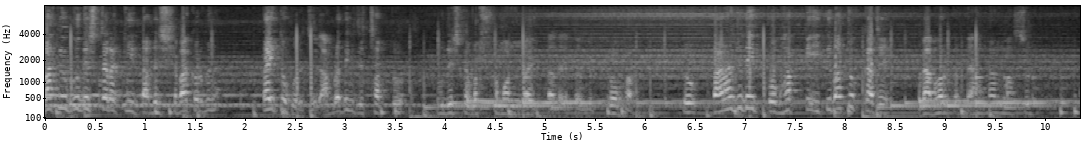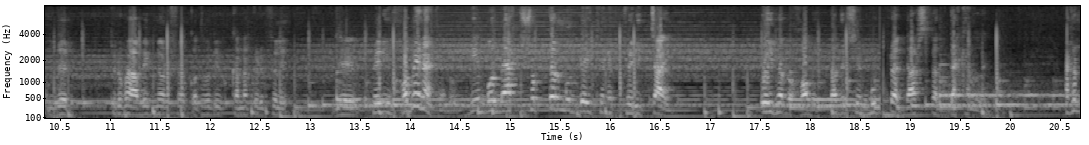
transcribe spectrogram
বাকি উপদেষ্টারা কি তাদের সেবা করবে না? তাই তো করেছে। আমরা দেখি যে ছাত্র উপদেষ্টা বা সমন্বয় তাদের তাদের প্রভাব। তো তারা যদি এই প্রভাবকে ইতিবাচক কাজে ব্যবহার করতে হান্নান মাসুদ আমাদের ভাই আবেগ কথা বলে, কান্না করে ফেলে, যে ফেরি হবে না কেন? গিয়ে বলবে, এক সপ্তাহের মধ্যে এখানে ফেরি চাই। ওইভাবে হবে। তাদের সেই মুখটা, গাছটা এখন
